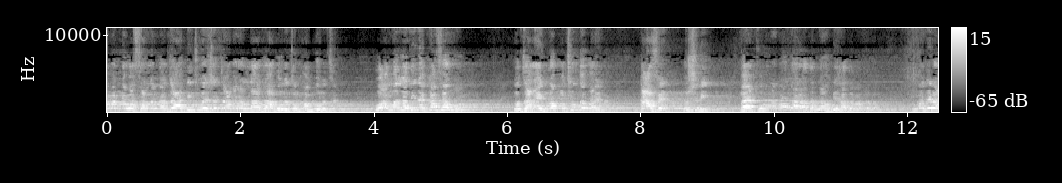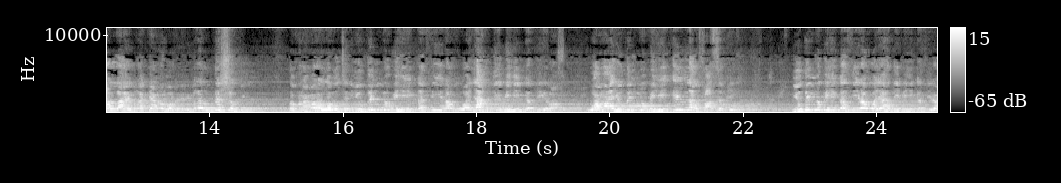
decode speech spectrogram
আমান্না ওয়া সাল্লামনা, যা কিছু এসেছে আমার আল্লাহ যা বলেছেন হক বলেছেন। ওয়া আমাল্লাদিনা কাফারু, তো যারা এগুলো পছন্দ করে না কাফের, মুশরিক। ফায়াকুলুনা মা আরাদাল্লাহু বিহাদা মাতালা তোমাদের আল্লাহ এগুলা কেন বলে? এগুলোর উদ্দেশ্য কি? তখন আমার আল্লাহ বলছেন, ইউদিল্লু বিহি কাসীরান ওয়া ইয়াহদি বিহি কাসীরা ওয়া মা ইউদিল্লু বিহি ইল্লাল ফাসিকিন। ইউদিল্লু বিহি কাসীরা ওয়া ইয়াহদি বিহি কাসীরা।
